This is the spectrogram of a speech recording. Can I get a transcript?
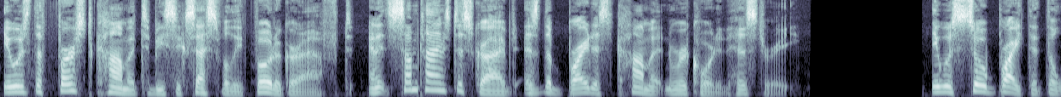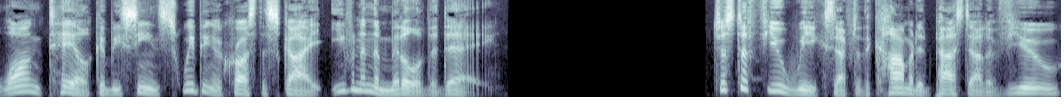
It was the first comet to be successfully photographed, and it's sometimes described as the brightest comet in recorded history. It was so bright that the long tail could be seen sweeping across the sky even in the middle of the day. Just a few weeks after the comet had passed out of view,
